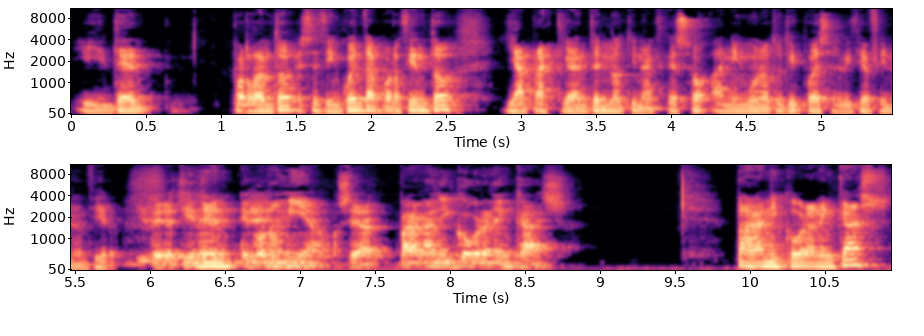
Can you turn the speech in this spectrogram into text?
Y de, por tanto, ese 50% ya prácticamente no tiene acceso a ningún otro tipo de servicio financiero. Pero tienen de, economía, o sea, pagan y cobran en cash. Pagan y cobran en cash,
